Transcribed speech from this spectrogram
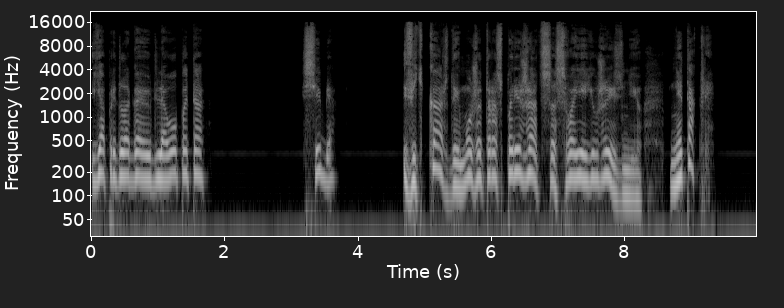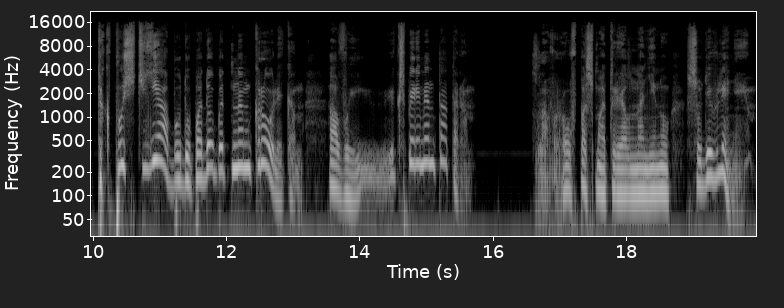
я предлагаю для опыта себя. Ведь каждый может распоряжаться своей жизнью, не так ли? Так пусть я буду подопытным кроликом, а вы — экспериментатором. Лавров посмотрел на Нину с удивлением.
